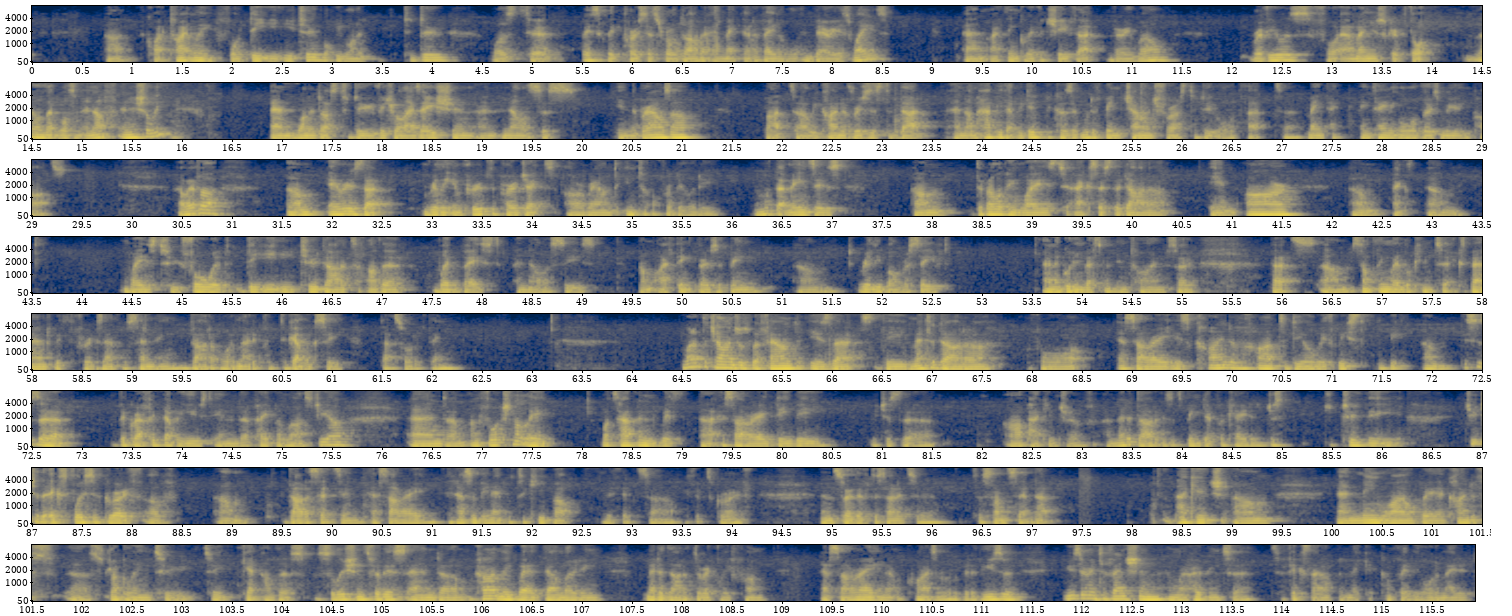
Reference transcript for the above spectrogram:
uh, quite tightly for DEE2. What we wanted to do was to basically process raw data and make that available in various ways. And I think we've achieved that very well. Reviewers for our manuscript thought, well, that wasn't enough initially and wanted us to do visualization and analysis in the browser. But uh, we kind of resisted that and I'm happy that we did because it would have been a challenge for us to do all of that, uh, maintain, maintaining all of those moving parts. However, um, areas that really improve the project are around interoperability. And what that means is um, developing ways to access the data in R, um, um, ways to forward DEE2 data to other web-based analyses. Um, I think those have been um, really well received and a good investment in time. So that's um, something we're looking to expand with, for example, sending data automatically to Galaxy, that sort of thing. One of the challenges we've found is that the metadata for SRA is kind of hard to deal with. We, we um, this is a the graphic that we used in the paper last year, and um, unfortunately, what's happened with uh, SRA DB, which is the R package of uh, metadata, is it's been deprecated just to the due to the explosive growth of um, data sets in SRA. It hasn't been able to keep up with its uh, with its growth, and so they've decided to to sunset that package. Um, and meanwhile, we're kind of uh, struggling to, to get other solutions for this. And um, currently we're downloading metadata directly from SRA and it requires a little bit of user, user intervention. And we're hoping to, to fix that up and make it completely automated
